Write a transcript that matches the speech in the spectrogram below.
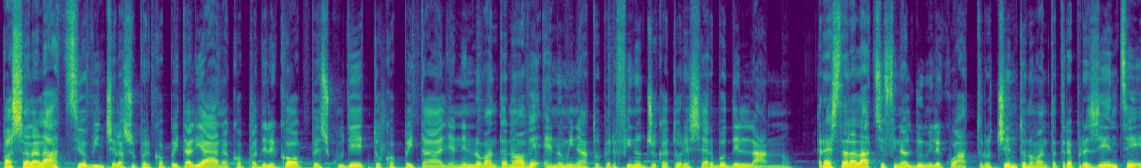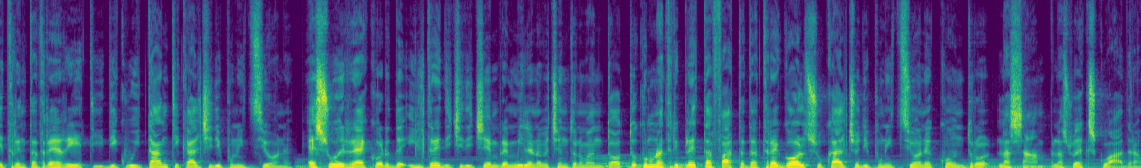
Passa la Lazio, vince la Supercoppa italiana, Coppa delle Coppe, Scudetto, Coppa Italia. Nel 99 è nominato perfino giocatore serbo dell'anno. Resta la Lazio fino al 2004, 193 presenze e 33 reti, di cui tanti calci di punizione. È suo il record il 13 dicembre 1998 con una tripletta fatta da 3 gol su calcio di punizione contro la Samp, la sua ex squadra.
